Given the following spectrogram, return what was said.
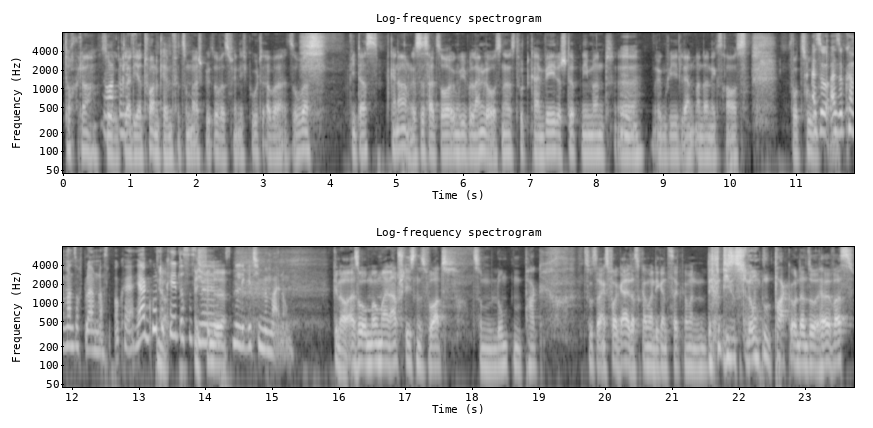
Doch, klar. So Ordnung. Gladiatorenkämpfe zum Beispiel, sowas finde ich gut. Aber sowas wie das, keine Ahnung, es ist halt so irgendwie belanglos. Ne? Es tut keinem weh, da stirbt niemand. Äh, irgendwie lernt man da nichts raus. Wozu? Mhm. also dann? also könnte man es auch bleiben lassen. Okay, ja gut, Ja. okay, das ist eine, finde- das ist eine legitime Meinung. Genau, also um, um ein abschließendes Wort zum Lumpenpack zu sagen, ist voll geil. Das kann man die ganze Zeit, kann man dieses Lumpenpack und dann so, hä, was,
